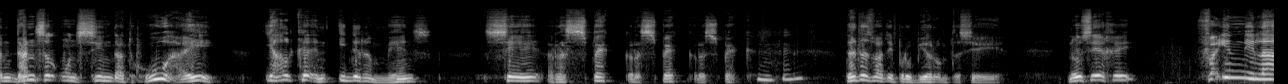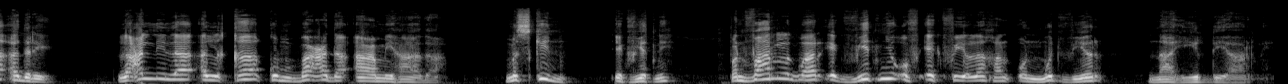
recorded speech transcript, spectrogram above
En dan sal ons sien dat hoe hy elke en iedere mens sê respek, respek, respek. Mm -hmm. Dit is wat hy probeer om te sê. Nou sê hy fa inni la adri la'alli la alqaakum ba'da ami hadha. Miskien ek weet nie. Want waarlik waar ek weet nie of ek vir julle gaan ontmoet weer na hierdie jaar nie.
